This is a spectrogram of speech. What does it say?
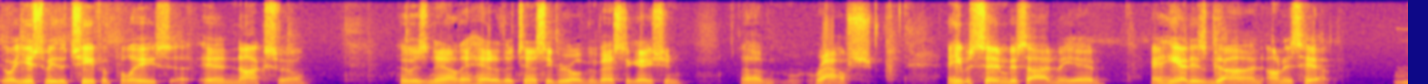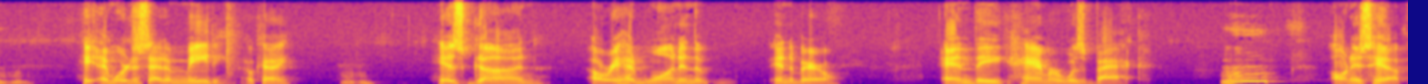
what used to be the chief of police uh, in Knoxville, who is now the head of the Tennessee Bureau of Investigation, uh, Rausch, and he was sitting beside me, Ed, and he had his gun on his hip. Mm-hmm. He and we're just at a meeting, okay? Mm-hmm. His gun already had one in the in the barrel, and the hammer was back on his hip,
